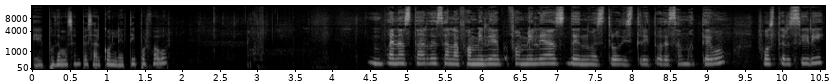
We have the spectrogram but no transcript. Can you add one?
Eh, ¿Podemos empezar con Leti, por favor? Buenas tardes a las familia, familias de nuestro distrito de San Mateo, Foster City.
